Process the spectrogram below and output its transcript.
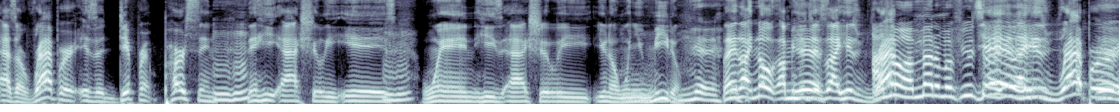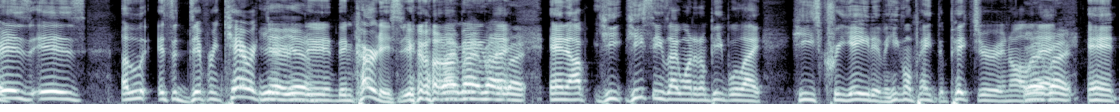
as a rapper is a different person Mm-hmm. than he actually is when he's actually you know when you meet him. Mm-hmm. Yeah. Like, like no, I mean Yeah. he's just like his rap. I know I met him a few times. Yeah, like he- his rapper yeah. is is a, it's a different character Yeah, yeah. Than, than Curtis. You know what I Right, mean? right, right, Like, right. And I, he he seems like one of them people like he's creative and he gonna paint the picture and all Right, of that right. and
